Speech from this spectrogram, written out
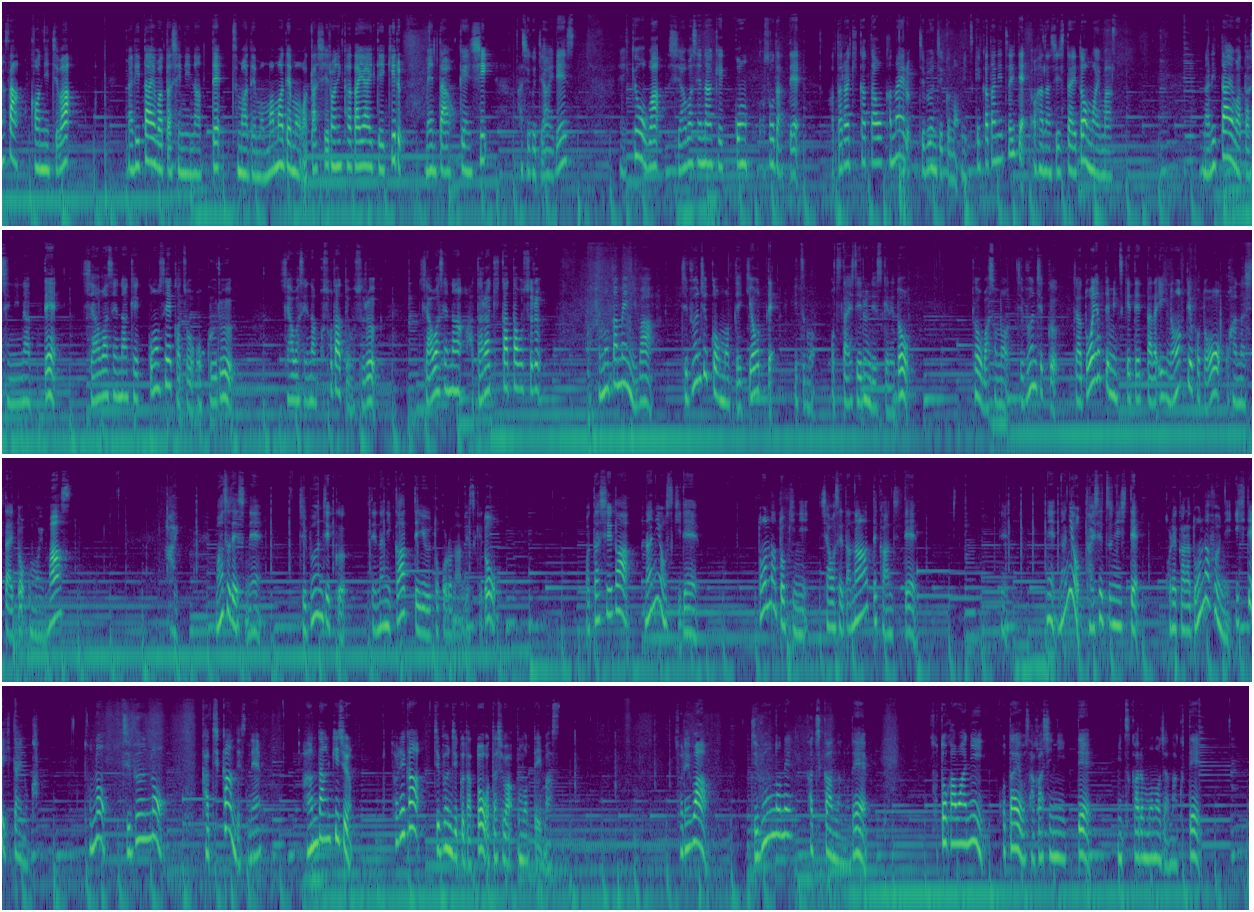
皆さんこんにちは。なりたい私になって妻でもママでも私色に輝いて生きるメンター保健師橋口愛です。え今日は幸せな結婚子育て働き方を叶える自分軸の見つけ方についてお話ししたいと思います。なりたい私になって幸せな結婚生活を送る幸せな子育てをする幸せな働き方をする。そのためには自分軸を持って生きようっていつもお伝えしているんですけれど今日はその自分軸じゃあどうやって見つけていったらいいの？っていうことをお話したいと思います。はい、まずですね自分軸って何かっていうところなんですけど私が何を好きでどんな時に幸せだなって感じてで、ね、何を大切にしてこれからどんな風に生きていきたいのかその自分の価値観ですね。判断基準。それが自分軸だと私は思っています。それは自分のね価値観なので外側に答えを探しに行って見つかるものじゃなくて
